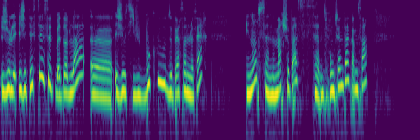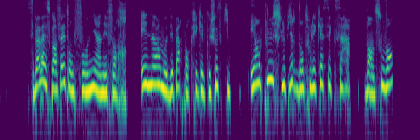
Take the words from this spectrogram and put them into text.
j'ai testé cette méthode-là. Euh, j'ai aussi vu beaucoup de personnes le faire. Et non, ça ne marche pas, ça ne fonctionne pas comme ça. C'est pas parce qu'en fait, on fournit un effort énorme au départ pour créer quelque chose qui. Et en plus, le pire dans tous les cas, c'est que ça. Souvent,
